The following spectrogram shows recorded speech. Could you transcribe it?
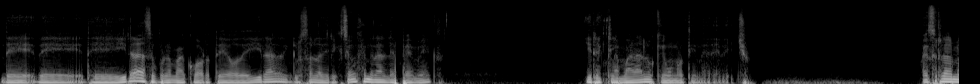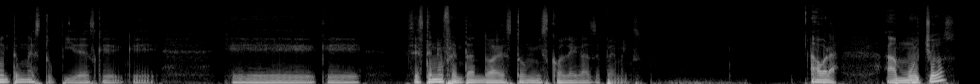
De, de, de ir a la Suprema Corte o de ir a, incluso a la Dirección General de Pemex y reclamar a lo que uno tiene derecho. Es realmente una estupidez que, que que, se estén enfrentando a esto mis colegas de Pemex. Ahora, a muchos,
